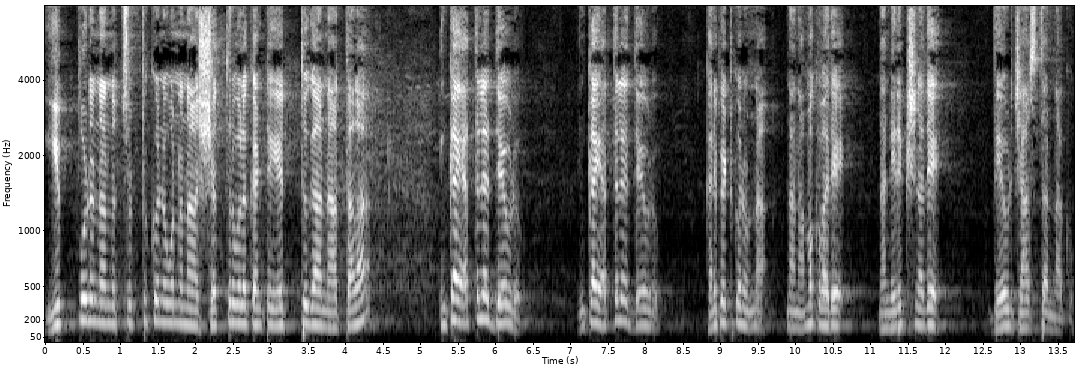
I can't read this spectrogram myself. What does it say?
ఇప్పుడు నన్ను చుట్టుకొని ఉన్న నా శత్రువుల కంటే ఎత్తుగా నా తల ఇంకా ఎత్తలేదు దేవుడు. ఇంకా ఎత్తలేదు దేవుడు. కనిపెట్టుకొని ఉన్నా. నా నమ్మకం అదే. నా నిరీక్షణ అదే. దేవుడు చేస్తాడు నాకు.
